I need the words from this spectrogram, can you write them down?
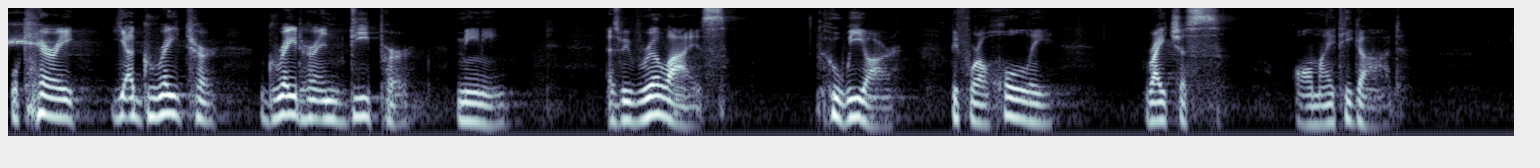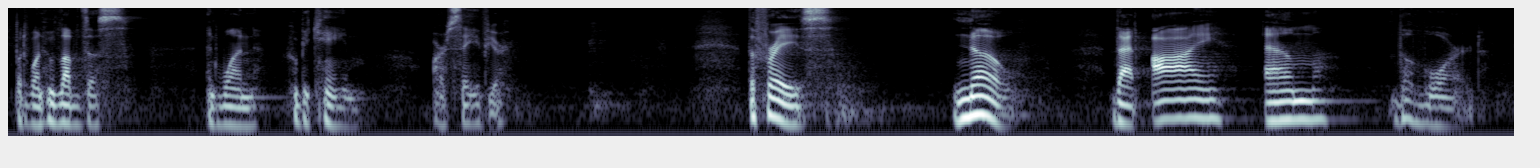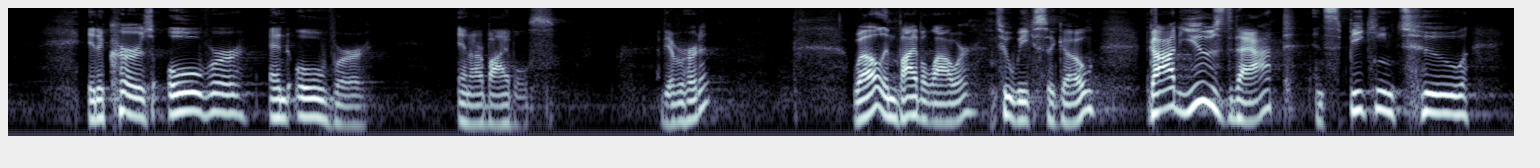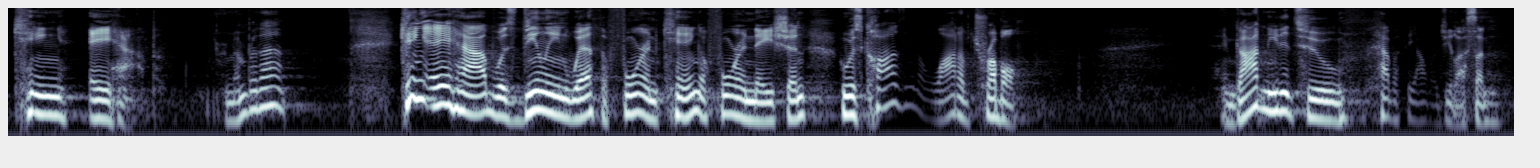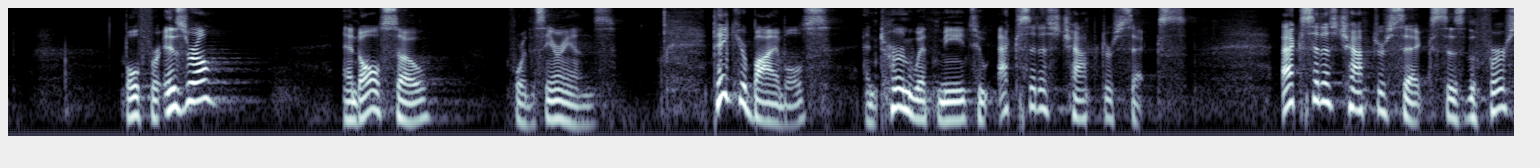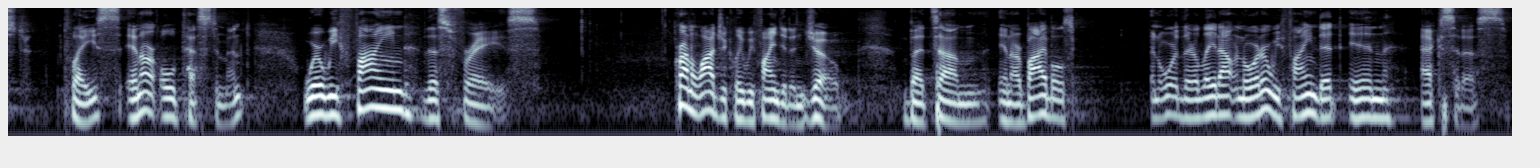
will carry a greater, greater, and deeper meaning as we realize who we are before a holy, righteous, almighty God, but one who loves us and one who became our Savior. The phrase, know that I am the Lord. It occurs over and over in our Bibles. Have you ever heard it? Well, in Bible Hour two weeks ago, God used that in speaking to King Ahab. Remember that? King Ahab was dealing with a foreign king, a foreign nation, who was causing a lot of trouble. And God needed to have a theology lesson, both for Israel and also for the Syrians. Take your Bibles and turn with me to Exodus chapter 6. Exodus chapter 6 is the first place in our Old Testament where we find this phrase. Chronologically, we find it in Job, but um, in our Bibles, in order, they're laid out in order, we find it in Exodus.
